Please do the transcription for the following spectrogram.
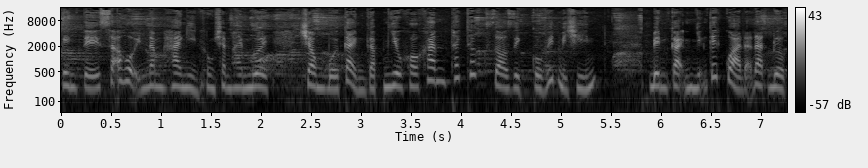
kinh tế xã hội năm 2020 trong bối cảnh gặp nhiều khó khăn, thách thức do dịch COVID-19. Bên cạnh những kết quả đã đạt được,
